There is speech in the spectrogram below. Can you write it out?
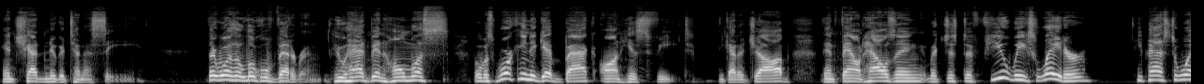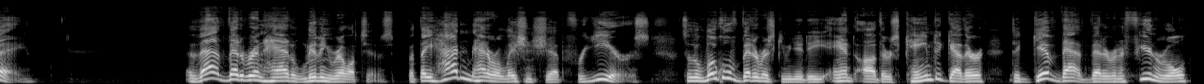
in Chattanooga, Tennessee. There was a local veteran who had been homeless but was working to get back on his feet. He got a job, then found housing, but just a few weeks later, he passed away. That veteran had living relatives, but they hadn't had a relationship for years. So the local veterans community and others came together to give that veteran a funeral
